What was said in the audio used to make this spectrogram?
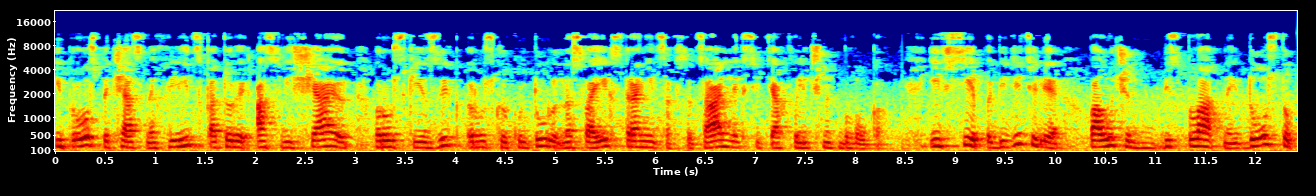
и просто частных лиц, которые освещают русский язык, русскую культуру на своих страницах, в социальных сетях, в личных блогах. И все победители получат бесплатный доступ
